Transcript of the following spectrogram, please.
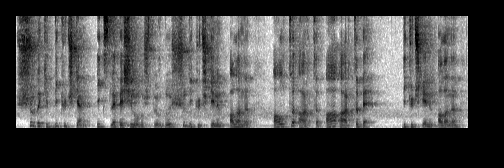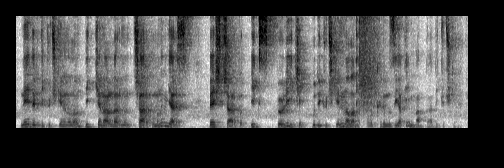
şuradaki dik üçgen x ile 5'in oluşturduğu şu dik üçgenin alanı 6 artı A artı B. Dik üçgenin alanı nedir dik üçgenin alanı? Dik kenarlarının çarpımının yarısı. 5 çarpı x bölü 2. Bu dik üçgenin alanı. Onu kırmızı yapayım mı hatta dik üçgeni?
